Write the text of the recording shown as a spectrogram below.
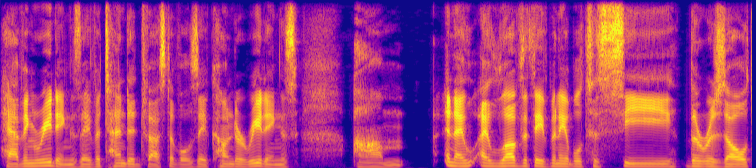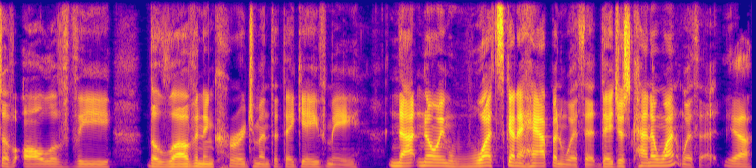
having readings. They've attended festivals, they've come to readings. Um, and I, I love that they've been able to see the result of all of the the love and encouragement that they gave me, not knowing what's going to happen with it. They just kind of went with it. Yeah.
